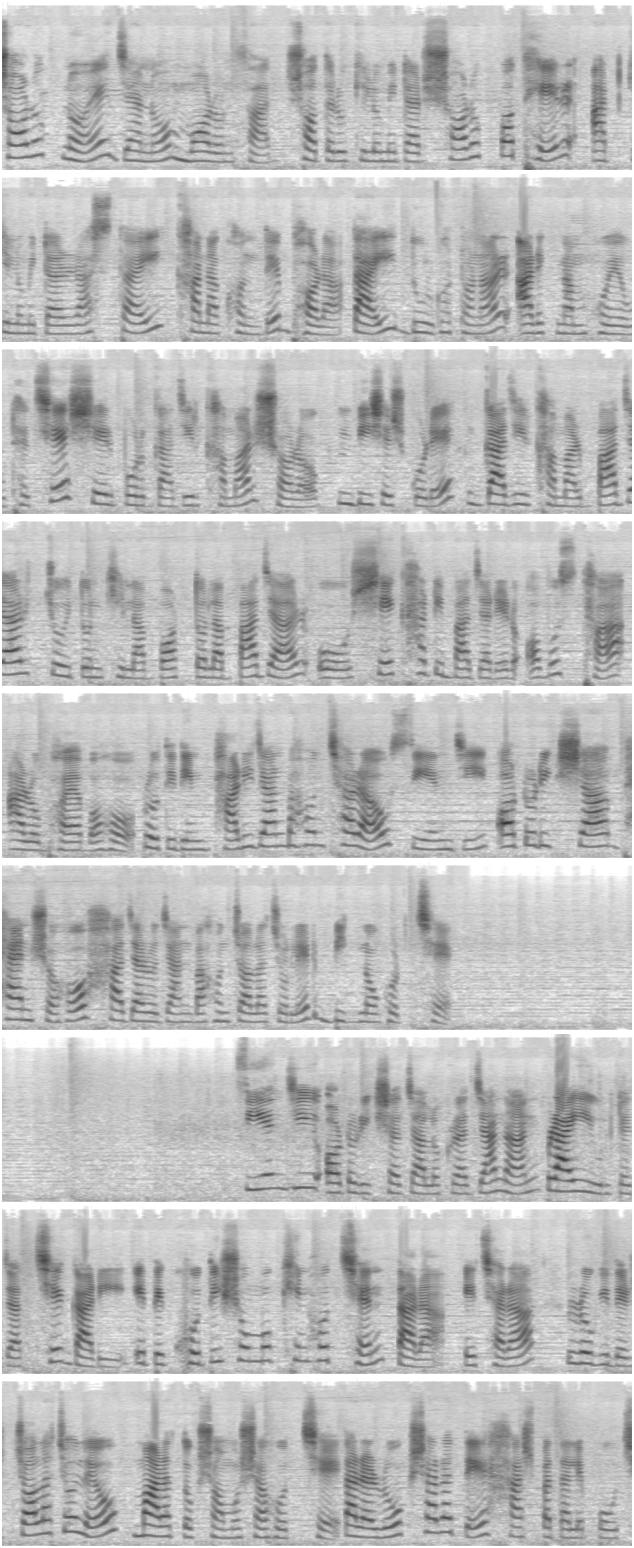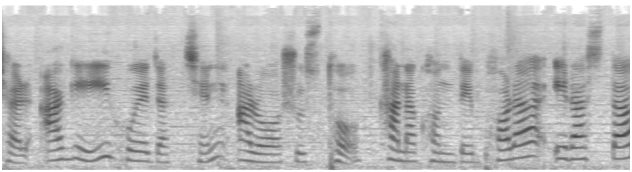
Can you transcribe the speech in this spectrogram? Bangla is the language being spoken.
সড়ক নয় যেন মরণ ফাঁদ। সতেরো কিলোমিটার সড়ক পথের আট কিলোমিটার রাস্তায় খানাখন্দে ভরা। তাই দুর্ঘটনার আরেক নাম হয়ে উঠেছে শেরপুর গাজীর খামার সড়ক। বিশেষ করে গাজীর খামার বাজার, চৈতনখিলা বটতলা বাজার ও শেখহাটি বাজারের অবস্থা আরও ভয়াবহ। প্রতিদিন ভারী যানবাহন ছাড়াও সিএনজি, অটোরিকশা, ভ্যানসহ হাজারো যানবাহন চলাচলের বিঘ্ন ঘটছে। সিএনজি অটোরিকশা চালকরা জানান, প্রায়ই উল্টে যাচ্ছে গাড়ি। এতে ক্ষতির সম্মুখীন হচ্ছেন তারা। এছাড়া রোগীদের চলাচলেও মারাত্মক সমস্যা হচ্ছে। তারা রোগ সারাতে হাসপাতালে পৌঁছার আগেই হয়ে যাচ্ছেন আরও অসুস্থ। খানাখন্দে ভরা এ রাস্তা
